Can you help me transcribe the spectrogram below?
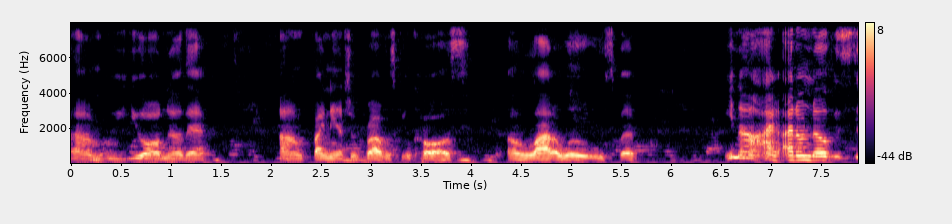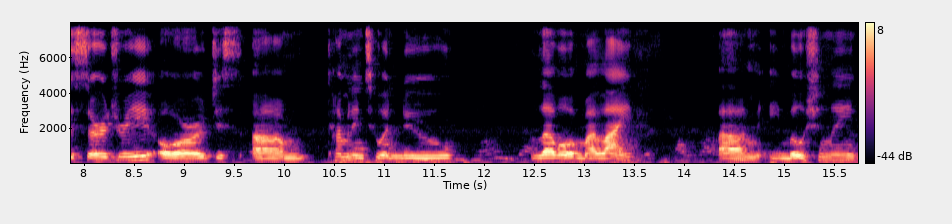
Um, we, you all know that um, financial problems can cause a lot of woes, but you know, I, I don't know if it's the surgery or just um, coming into a new level of my life um, emotionally,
